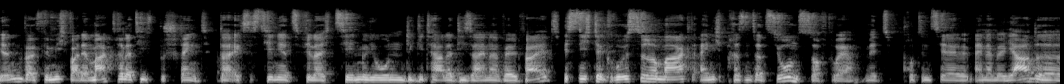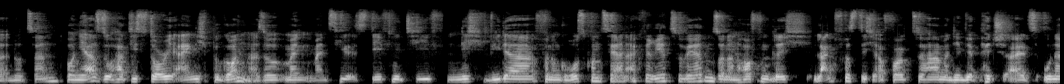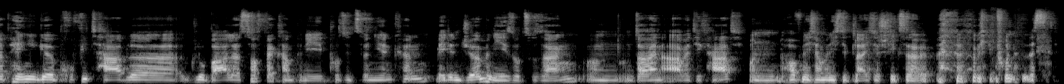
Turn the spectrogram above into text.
investieren, weil für mich war der Markt relativ beschränkt. Da existieren jetzt vielleicht 10 Millionen digitale Designer weltweit. Ist nicht der größere Markt eigentlich Präsentationssoftware mit potenziell einer Milliarde Nutzern? Und ja, so hat die Story eigentlich begonnen. Also mein, mein Ziel ist definitiv nicht wieder von einem Großkonzern akquiriert zu werden, sondern hoffentlich langfristig Erfolg zu haben, indem wir Pitch als unabhängige, profitable, globale Software Company positionieren können. Made in Germany sozusagen. Und, und daran arbeite ich hart. Und hoffentlich haben wir nicht das gleiche Schicksal wie Wunderlist.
